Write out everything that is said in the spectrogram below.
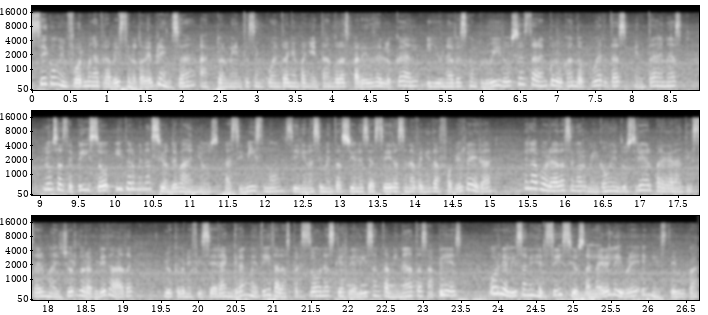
Según informan a través de nota de prensa, actualmente se encuentran empañetando las paredes del local y una vez concluido se estarán colocando puertas, ventanas, losas de piso y terminación de baños. Asimismo, siguen las cimentaciones de aceras en la avenida Fabio Herrera, elaboradas en hormigón industrial para garantizar mayor durabilidad lo que beneficiará en gran medida a las personas que realizan caminatas a pies o realizan ejercicios al aire libre en este lugar.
